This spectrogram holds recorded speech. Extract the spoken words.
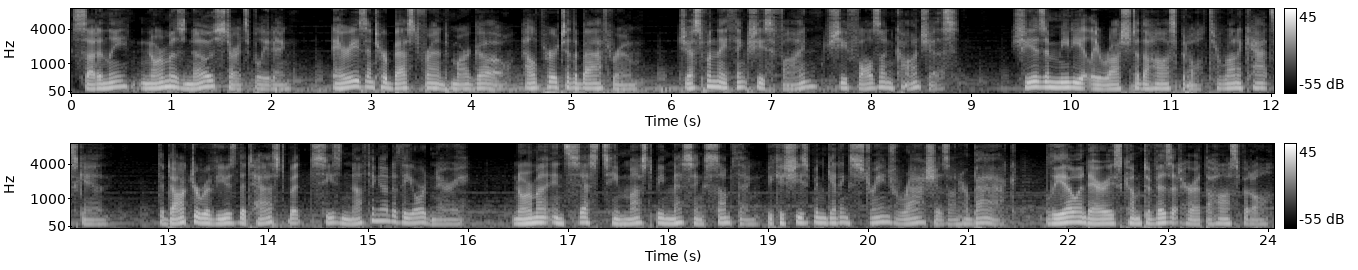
Suddenly, Norma's nose starts bleeding. Aries and her best friend, Margot, help her to the bathroom. Just when they think she's fine, she falls unconscious. She is immediately rushed to the hospital to run a CAT scan. The doctor reviews the test but sees nothing out of the ordinary. Norma insists he must be missing something because she's been getting strange rashes on her back. Leo and Aries come to visit her at the hospital.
